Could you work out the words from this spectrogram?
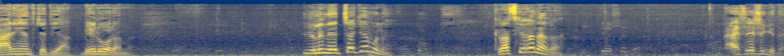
variantga deyapti. Beraveraman yili necha aka buni? Kraska qanaqa? Qaysi eshigida?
